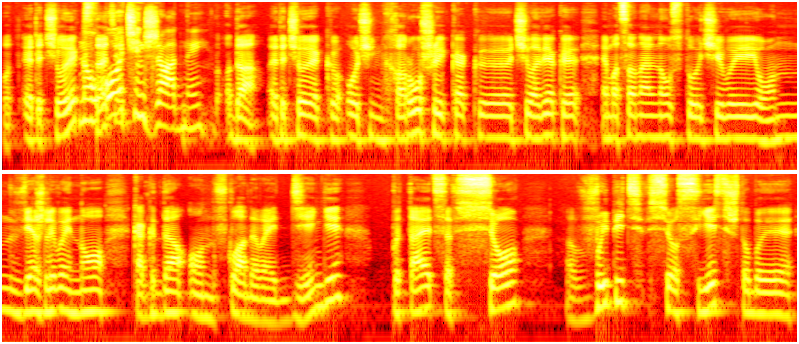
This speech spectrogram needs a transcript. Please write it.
вот этот человек, Но кстати, очень жадный. да, этот человек очень хороший, как человек эмоционально устойчивый, он вежливый, но когда он вкладывает деньги, пытается все выпить, все съесть, чтобы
